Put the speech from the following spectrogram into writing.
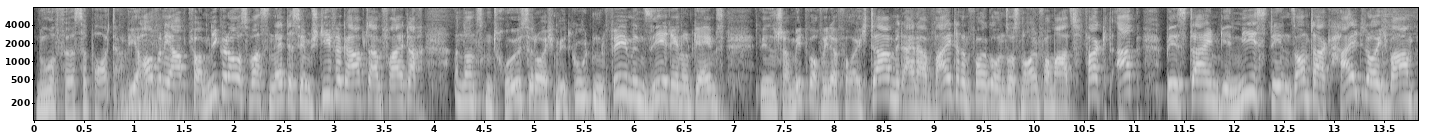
nur für Supporter. Wir hoffen, ihr habt vom Nikolaus was Nettes im Stiefel gehabt am Freitag. Ansonsten tröstet euch mit guten Filmen, Serien und Games. Wir sind schon Mittwoch wieder für euch da mit einer weiteren Folge unseres neuen Formats Fakt ab. Bis dahin genießt den Sonntag, haltet euch warm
